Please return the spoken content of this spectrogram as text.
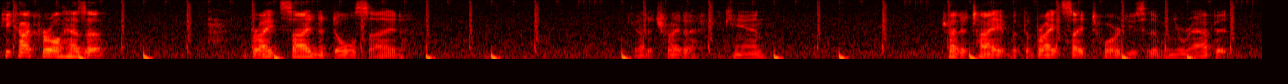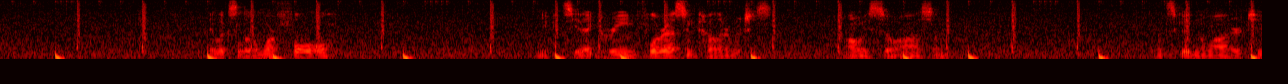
Peacock herl has a bright side and a dull side. Gotta try to, if you can, try to tie it with the bright side toward you so that when you wrap it, looks a little more full. You can see that green fluorescent color, which is always so awesome. Looks good in the water too.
